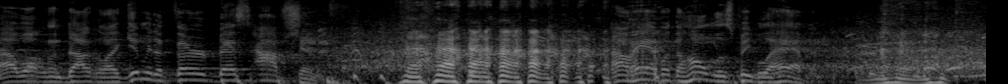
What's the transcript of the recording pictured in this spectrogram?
I walk in the doctor like, give me the third best option. I'll have what the homeless people are having.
